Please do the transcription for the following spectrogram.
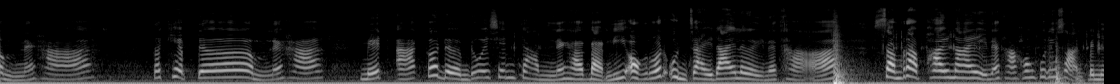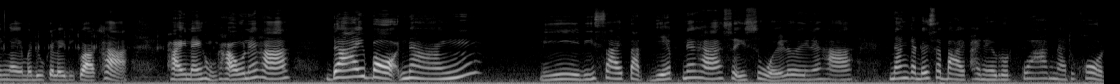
มๆนะคะตะเข็บเดิมนะคะเม็ดอาร์คก็เดิมด้วยเช่นกันนะคะ แบบนี้ออกรถอุ่นใจได้เลยนะคะสำหรับภายในนะคะ ห้องผู้โดยสารเป็นยังไงมาดูกันเลยดีกว่าค่ะ ภายในของเขานะคะ ได้เบาะหนัง นี่ดีไซน์ตัดเย็บนะคะ สวยๆเลยนะคะ นั่งกันได้สบายภายในรถกว้างนะทุกคน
